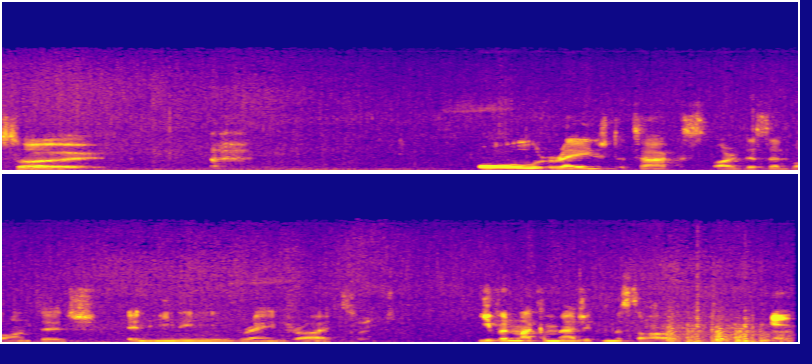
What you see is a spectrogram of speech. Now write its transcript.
so all ranged attacks are disadvantage in melee range, right? Correct. Even like a magic missile. No,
